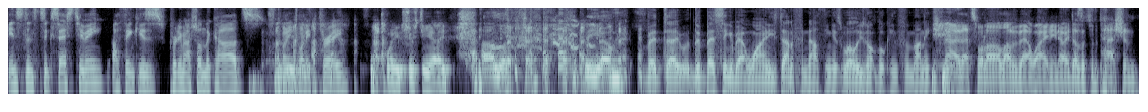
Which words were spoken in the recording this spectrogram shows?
instant success, Timmy, I think is pretty much on the cards. 2023, 2058. Uh, look, the um, but uh, the best thing about Wayne, he's done it for nothing as well. He's not looking for money. No, that's what I love about Wayne. You know, he does it for the passion.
